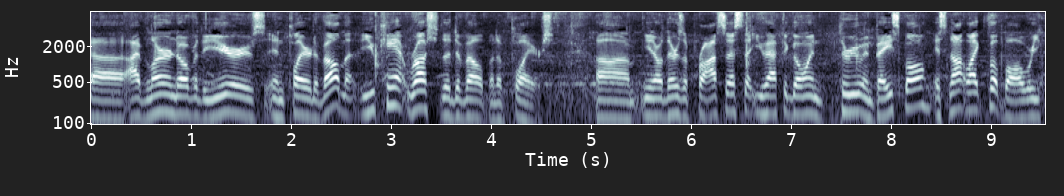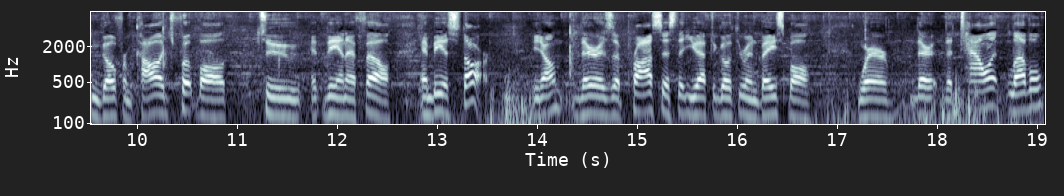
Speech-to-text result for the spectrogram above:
uh, I've learned over the years in player development you can't rush the development of players um, you know, there's a process that you have to go in through in baseball. It's not like football where you can go from college football to the NFL and be a star. You know, there is a process that you have to go through in baseball where there, the talent level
